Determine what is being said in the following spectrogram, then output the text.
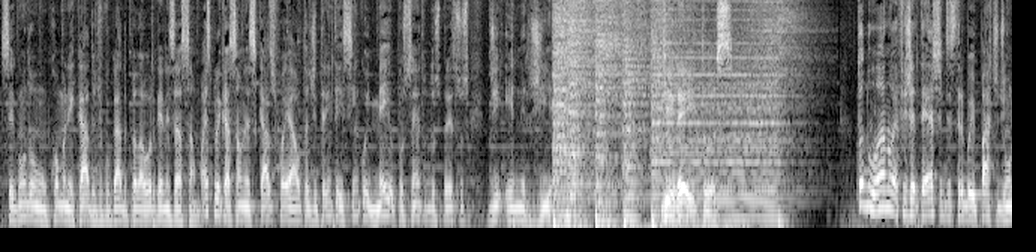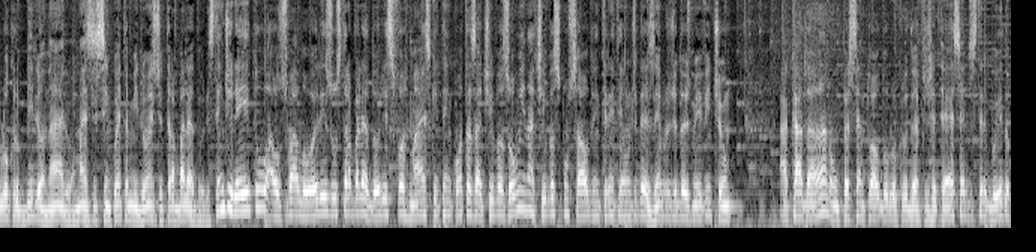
segundo um comunicado divulgado pela organização. A explicação nesse caso foi a alta de 35,5% dos preços de energia. Direitos. Todo ano, o FGTS distribui parte de um lucro bilionário a mais de 50 milhões de trabalhadores. Tem direito aos valores os trabalhadores formais que têm contas ativas ou inativas com saldo em 31 de dezembro de 2021. A cada ano, um percentual do lucro do FGTS é distribuído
